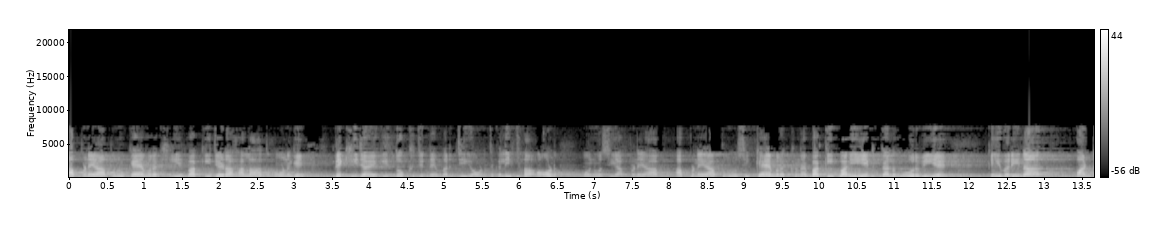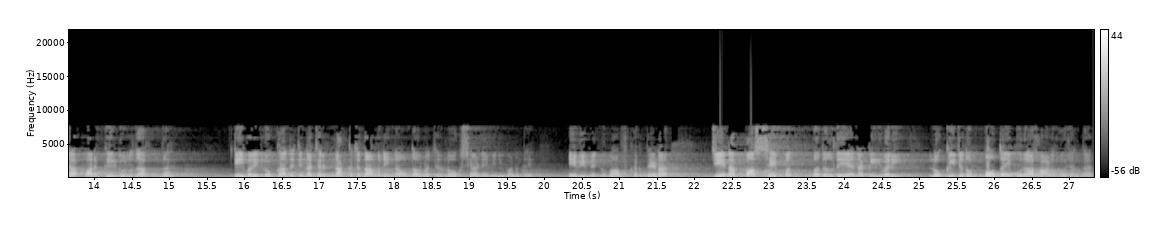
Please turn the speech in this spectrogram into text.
ਆਪਣੇ ਆਪ ਨੂੰ ਕਾਇਮ ਰੱਖੀਏ, ਬਾਕੀ ਜਿਹੜਾ ਹਾਲਾਤ ਹੋਣਗੇ, ਵੇਖੀ ਜਾਏਗੀ, ਦੁੱਖ ਜਿੰਨੇ ਮਰਜ਼ੀ ਆਉਣ, ਤਕਲੀਫਾਂ ਆਉਣ, ਉਹਨੂੰ ਅਸੀਂ ਆਪਣੇ ਆਪ ਆਪਣੇ ਆਪ ਨੂੰ ਅਸੀਂ ਕਾਇਮ ਰੱਖਣਾ ਬਾਕੀ ਭਾਈ, ਇੱਕ ਗੱਲ ਹੋਰ ਵੀ ਹੈ, ਕਈ ਵਾਰੀ ਨਾ ਭਾਂਡਾ ਭਰ ਕੇ ਹੀ ਡੁੱਲਦਾ ਹੁੰਦਾ ਹੈ। ਕਈ ਵਾਰੀ ਲੋਕਾਂ ਦੇ ਜਿੰਨਾ ਚਿਰ ਨੱਕ 'ਚ ਦਮ ਨਹੀਂ ਨਾ ਆਉਂਦਾ, ਉਹਨਾਂ ਚਿਰ ਲੋਕ ਸਿਆਣੇ ਵੀ ਨਹੀਂ ਬਣਦੇ। ਇਹ ਵੀ ਮੈਨੂੰ ਮਾਫ ਕਰ ਦੇਣਾ। ਜੇ ਨਾ ਪਾਸੇ ਬਦਲਦੇ ਐ ਨਾ ਕਈ ਵਾਰੀ, ਲੋਕੀ ਜਦੋਂ ਬਹੁਤਾ ਹੀ ਬੁਰਾ ਹਾਲ ਹੋ ਜਾਂਦਾ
